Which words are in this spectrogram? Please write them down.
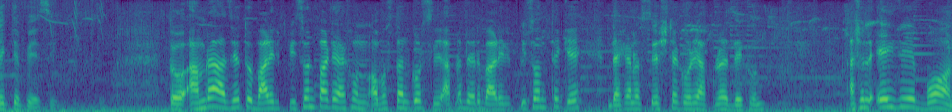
দেখতে পেয়েছি। তো আমরা যেহেতু বাড়ির পিছন পাটে এখন অবস্থান করছি, আপনাদের বাড়ির পিছন থেকে দেখানোর চেষ্টা করি, আপনারা দেখুন। আসলে এই যে বন,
